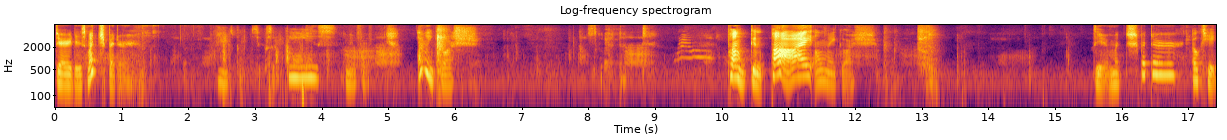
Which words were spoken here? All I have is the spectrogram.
There it is, much better. Let's put six of these. I mean four. Oh my gosh. Let's go put that. Pumpkin pie! Oh my gosh. There, much better. Okay,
